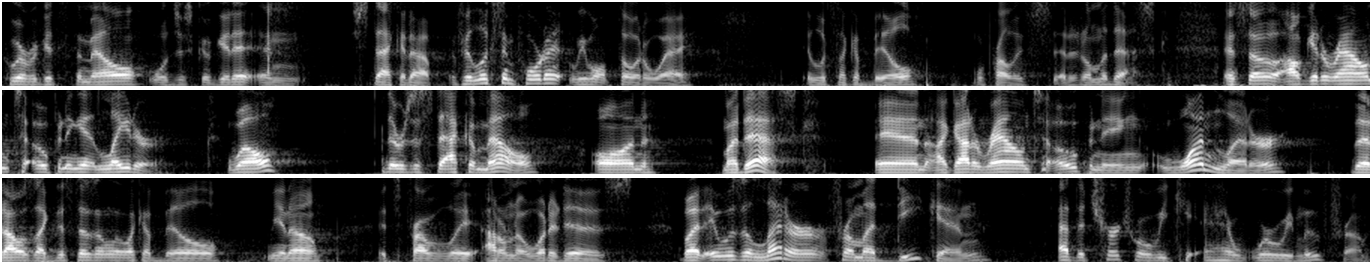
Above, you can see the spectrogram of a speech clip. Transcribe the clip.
whoever gets the mail, we'll just go get it and stack it up. If it looks important, we won't throw it away. It looks like a bill, we'll probably set it on the desk. And so I'll get around to opening it later. Well, there was a stack of mail on my desk and I got around to opening one letter that I was like, this doesn't look like a bill, you know, it's probably, I don't know what it is. But it was a letter from a deacon at the church where we, where we moved from.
